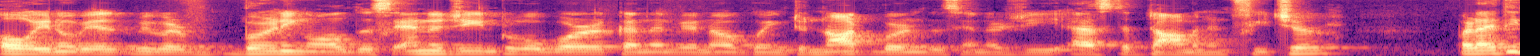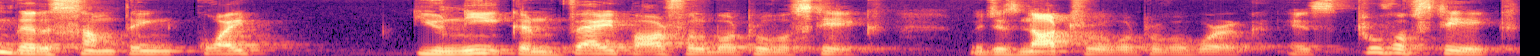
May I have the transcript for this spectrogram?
oh, you know, we, we were burning all this energy in proof of work, and then we're now going to not burn this energy as the dominant feature. But I think there is something quite unique and very powerful about proof of stake, which is not true about proof of work. Is proof of stake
